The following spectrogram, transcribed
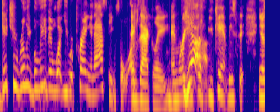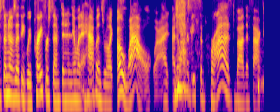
did you really believe in what you were praying and asking for? Exactly. And where yeah. you, you can't be, you know, sometimes I think we pray for something and then when it happens, we're like, oh, wow, I, I don't yes. want to be surprised by the fact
